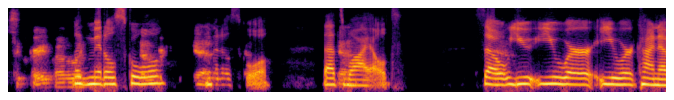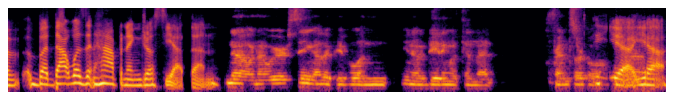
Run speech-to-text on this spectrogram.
sixth grade, probably. Like middle school. yeah, middle school. That's Yeah. wild. So Yeah. you you were you were kind of but that wasn't happening just yet then. no, no, we were seeing other people and you know dating within that friend circle. Yeah, yeah.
